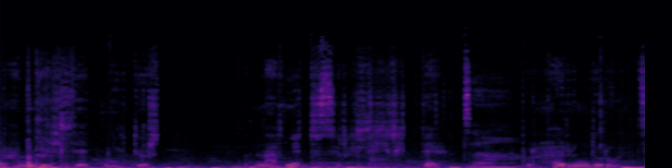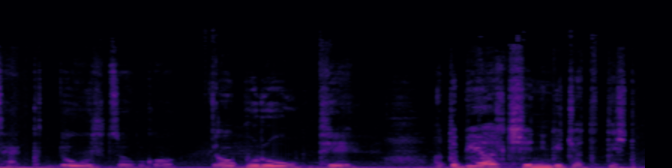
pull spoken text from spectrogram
хамгийн эхлээд нэгдүгээр нарны тус хэрэглэх хэрэгтэй. За. Бүр 24 цаг өвөл зөнгөө. Өө бүрүү. Тий. Одоо би бол жишээ нь ингэж боддог шүү дээ.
